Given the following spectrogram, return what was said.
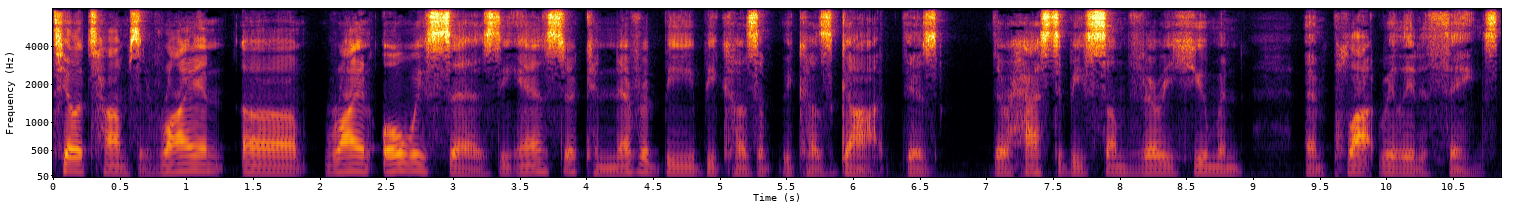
Taylor Thompson, Ryan, uh, Ryan always says the answer can never be because of because God. There's there has to be some very human and plot related things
